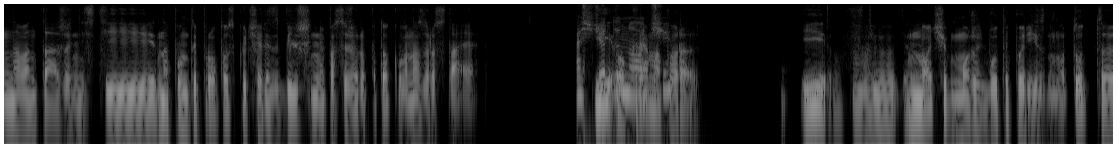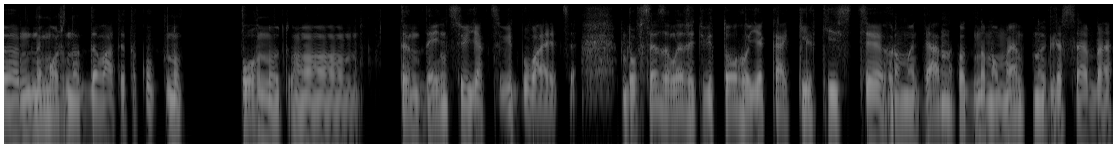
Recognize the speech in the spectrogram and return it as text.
навантаженість і на пункти пропуску через збільшення пасажиропотоку вона зростає А щодо і окрема ночі? пора. І ночі можуть бути по-різному. Тут е, не можна давати таку ну, повну е, тенденцію, як це відбувається, бо все залежить від того, яка кількість е, громадян одномоментно для себе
